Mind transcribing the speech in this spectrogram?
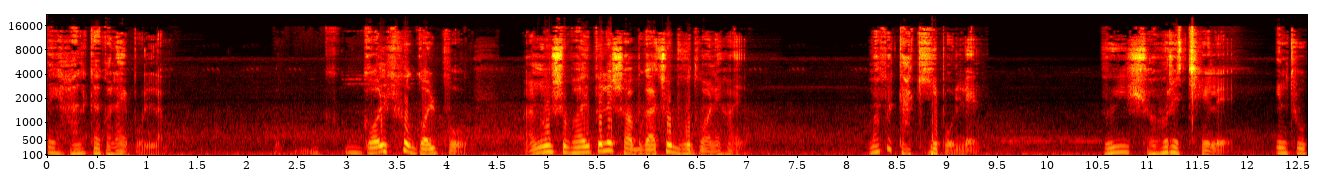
তাই হালকা গলায় বললাম, গল্প গল্প। মানুষ ভয় পেলে সব গাছও ভূত মনে হয়। মামা তাকিয়ে পড়লেন। তুই শহরের ছেলে, কিন্তু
